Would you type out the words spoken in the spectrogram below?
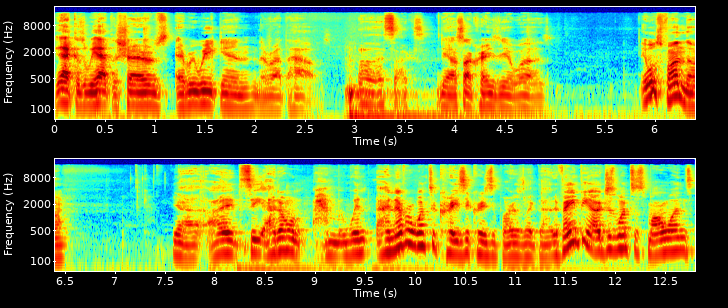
Yeah, because we had the sheriffs every weekend. They were at the house. Oh, that sucks. Yeah, that's how crazy it was. It was fun though. Yeah, I see. I don't. I mean, when I never went to crazy, crazy parties like that. If anything, I just went to small ones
